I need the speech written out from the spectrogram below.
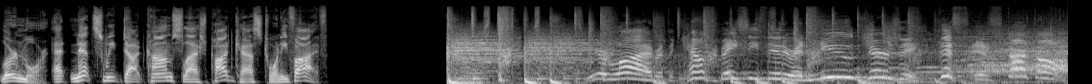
Learn more at netsuite.com slash podcast 25. We're live at the Count Basie Theater in New Jersey. This is Star Talk.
